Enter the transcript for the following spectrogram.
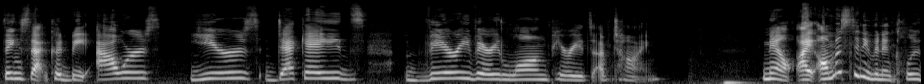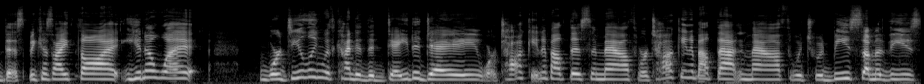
Things that could be hours, years, decades very, very long periods of time. Now, I almost didn't even include this because I thought, you know what? We're dealing with kind of the day to day. We're talking about this in math. We're talking about that in math, which would be some of these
